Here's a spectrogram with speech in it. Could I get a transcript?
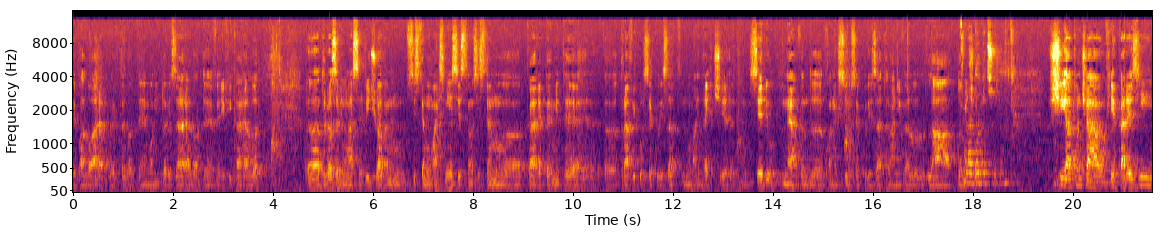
evaluarea proiectelor, de monitorizarea lor, de verificarea lor, Uh, trebuia să vină la serviciu. Avem un sistemul MySmith, este un sistem uh, care permite uh, traficul securizat numai de aici în sediu, neavând conexiuni securizate la nivelul la domiciliu. La domiciliu. Și atunci, în fiecare zi,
